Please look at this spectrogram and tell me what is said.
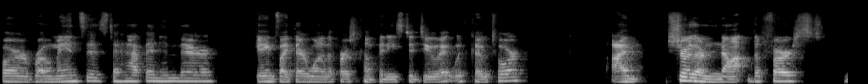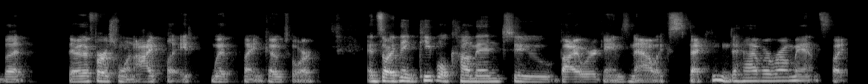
for romances to happen in their games. Like they're one of the first companies to do it with KOTOR. I'm sure they're not the first, but they're the first one I played with playing KOTOR. And so I think people come into Bioware games now expecting to have a romance. Like,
